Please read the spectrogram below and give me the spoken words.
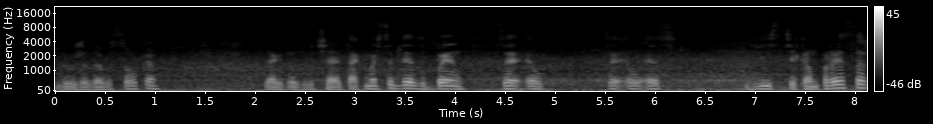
дуже зависока, як зазвичай. Так, Mercedes-Benz CL, CLS 200 компресор.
